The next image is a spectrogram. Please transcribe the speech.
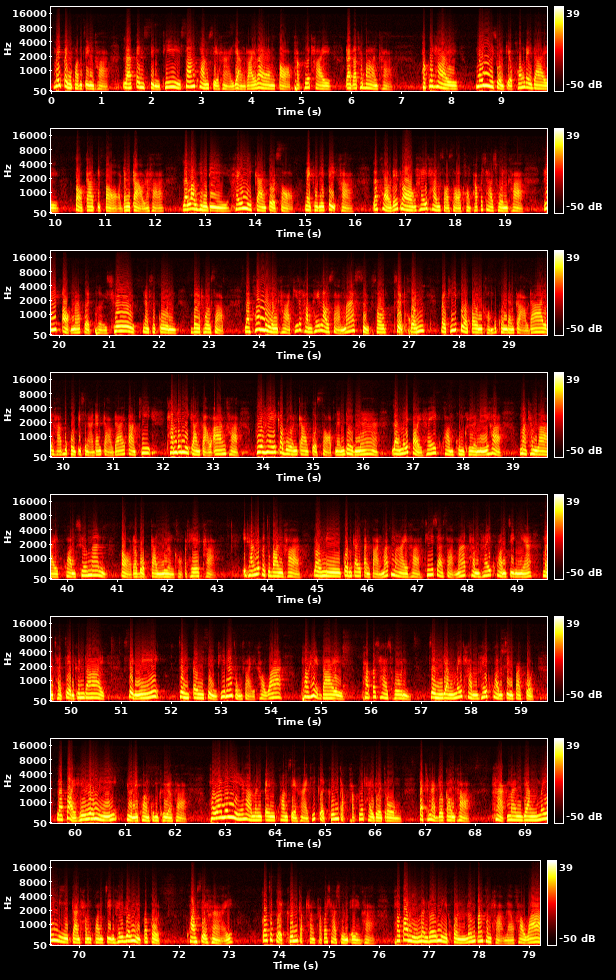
ไม่เป็นความจริงค่ะ และเป็นสิ่งที่สร้างความเสียหายอย่างร้ายแรงต่อพรรคเพื่อไทยและรัฐบาลค่ะพรรคเพื่อไทยไม่มีส่วนเกี่ยวข้องใด ๆ ต่อการติดต่อดังกล่าวนะคะ และเรายินดีให้มีการตรวจสอบในทุกมิติค่ะ และขอเรียกร้องให้ทางสสของพรรคประชาชนค่ะ รีบออกมาเปิดเผยชื่อนามสกุล เบอร์โทรศัพท์ และข้อมูลค่ะ ที่จะทำให้เราสามารถสืบโซสืบค้นไปที่ตัวตนของบุคคลดังกล่าวได้นะคะ บุคคลปริศนาดังกล่าวได้ตามที่ท่านได้มีการกล่าวอ้างค่ะ เพื่อให้กระบวนการตรวจสอบนั้นเดินหน้า และไม่ปล่อยให้ความคลุมเครือนี้ค่ะ มาทำลายความเชื่อมั่นต่อระบบการเมืองของประเทศค่ะ อีกทั้งในปัจจุบันค่ะ เรามีกลไกต่างๆ มากมายค่ะ ที่จะสามารถทำให้ความจริงเนี้ยมันชัดเจนขึ้นได้ สิ่งนี้จึงเป็นสิ่งที่น่าสงสัยค่ะว่า เพราะเหตุใดพรรคประชาชนจึงยังไม่ทำให้ความจริงปรากฏ และปล่อยให้เรื่องนี้อยู่ในความคุมเครือค่ะ เพราะว่าเรื่องนี้ค่ะมันเป็นความเสียหายที่เกิดขึ้นกับพรรคเพื่อไทยโดยตรง แต่ขณะเดียวกันค่ะ หากมันยังไม่มีการทำความจริงให้เรื่องนี้ปรากฏ ความเสียหาย ก็จะเกิดขึ้นกับทางพรรคประชาชนเองค่ะ เพราะตอนนี้มันเริ่มมีคนเริ่มตั้งคำถามแล้วค่ะว่า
